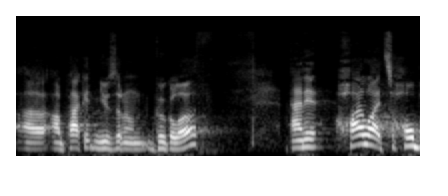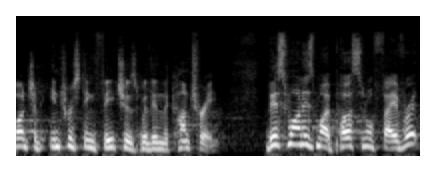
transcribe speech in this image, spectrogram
uh, unpack it and use it on Google Earth. And it highlights a whole bunch of interesting features within the country. This one is my personal favorite.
